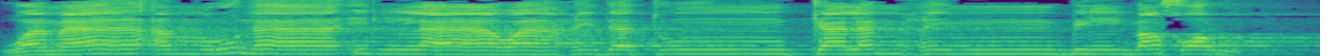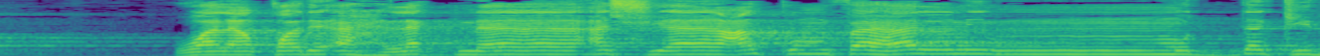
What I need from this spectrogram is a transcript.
وما امرنا الا واحدة كلمح بالبصر ولقد اهلكنا اشياعكم فهل من مدكر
